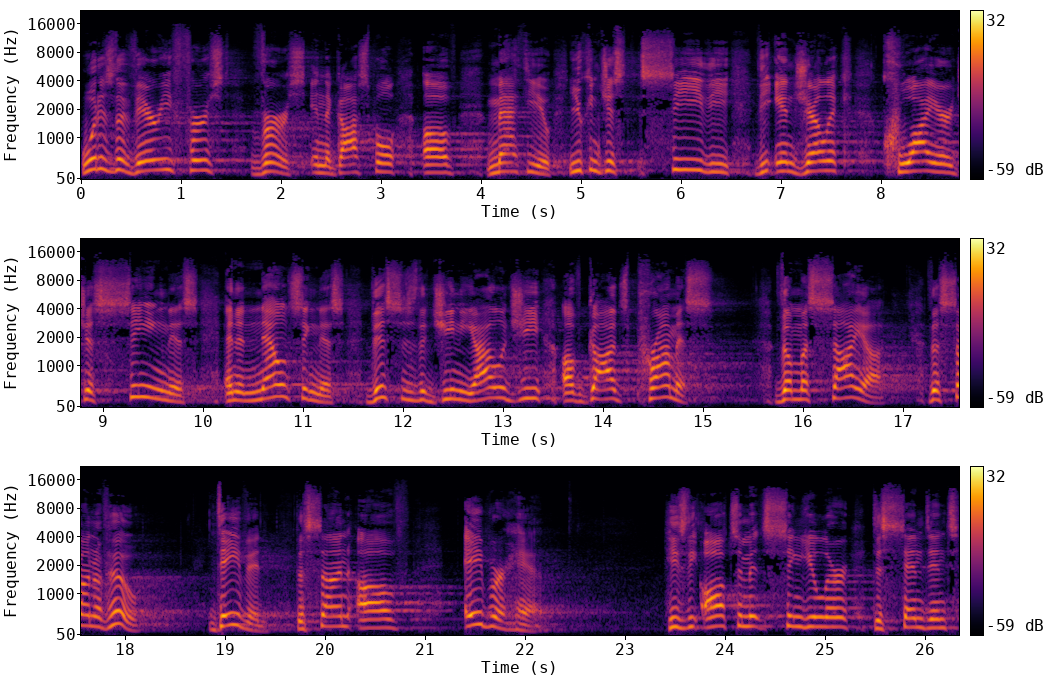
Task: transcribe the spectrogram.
What is the very first verse in the Gospel of Matthew? You can just see the, the angelic choir just singing this and announcing this. This is the genealogy of God's promise the Messiah, the son of who? David, the son of Abraham. He's the ultimate singular descendant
